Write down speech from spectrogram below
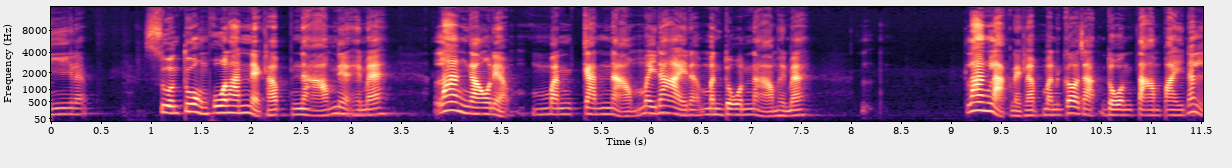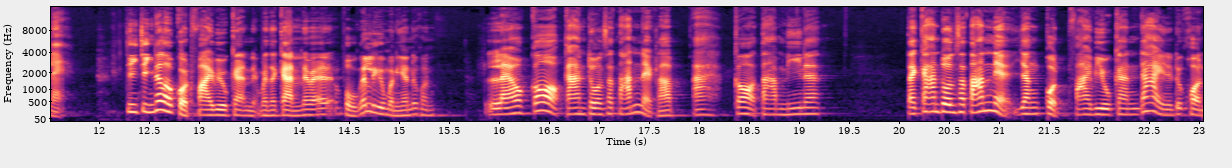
นี้แล้วส่วนตัวของโพลันเนี่ยครับหนามเนี่ยเห็นไหมร่างเงาเนี่ยมันกันหนามไม่ได้นะมันโดนหนามเห็นไหม ร่างหลักเนะครับมันก็จะโดนตามไปนั่นแหละ จริงๆ ถ้าเรากดไฟล์วิวกันเนี่ยมันจะกันได้ไหมผมก็ลืมเหมือนกันทุกคน แล้วก็การโดนสตันเนี่ยครับอะก็ตามนี้นะ แต่การโดนสตันเนี่ยยังกดไฟล์วิวกันได้นะทุกคน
